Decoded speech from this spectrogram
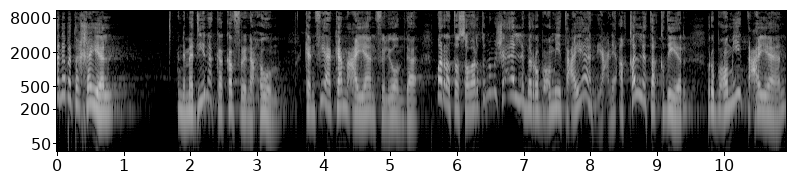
أنا بتخيل إن مدينة ككفر نحوم كان فيها كم عيان في اليوم ده؟ مرة تصورت أنه مش أقل من 400 عيان يعني أقل تقدير 400 عيان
